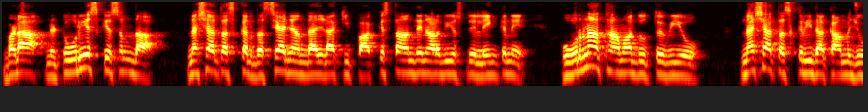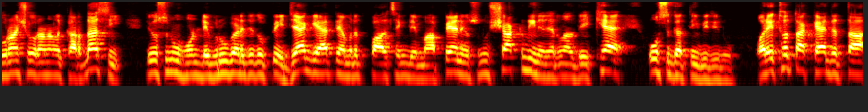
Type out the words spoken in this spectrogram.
ਬੜਾ ਨਟੋਰੀਅਸ ਕਿਸਮ ਦਾ ਨਸ਼ਾ ਤਸਕਰ ਦੱਸਿਆ ਜਾਂਦਾ, ਜਿਹੜਾ ਕਿ ਪਾਕਿਸਤਾਨ ਦੇ ਨਾਲ ਵੀ ਉਸਦੇ ਲਿੰਕ ਨੇ, ਹੋਰਨਾਂ ਥਾਵਾਂ ਦੇ ਉੱਤੇ ਵੀ ਉਹ ਨਸ਼ਾ ਤਸਕਰੀ ਦਾ ਕੰਮ ਜੋਰਾਂ ਸ਼ੋਰਾਂ ਨਾਲ ਕਰਦਾ ਸੀ ਤੇ ਉਸ ਨੂੰ ਹੁਣ ਡਿਬਰੂਗੜ੍ਹ ਜਦੋਂ ਭੇਜਿਆ ਗਿਆ ਤੇ ਅਮਰਿਤਪਾਲ ਸਿੰਘ ਦੇ ਮਾਪਿਆਂ ਨੇ ਉਸ ਨੂੰ ਸ਼ੱਕ ਦੀ ਨਜ਼ਰ ਨਾਲ ਦੇਖਿਆ ਉਸ ਗਤੀਵਿਧੀ ਨੂੰ। ਔਰ ਇੱਥੋਂ ਤੱਕ ਕਹਿ ਦਿੱਤਾ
